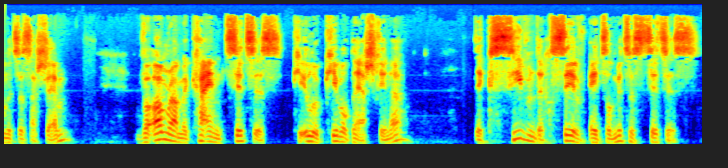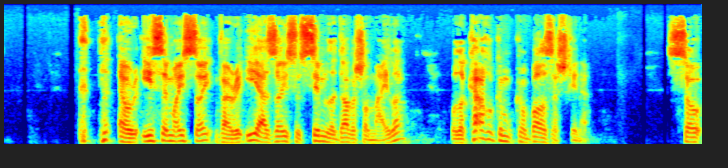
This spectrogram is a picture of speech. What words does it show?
mitzvah Hashem, Va'omra mekayim tzitzis ki'ilu tnei etzel mitzvahs tzitzis. Isem oisoi azoi susim shal maila. So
